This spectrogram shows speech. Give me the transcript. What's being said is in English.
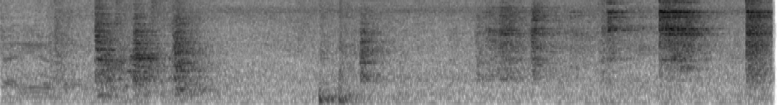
that you.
